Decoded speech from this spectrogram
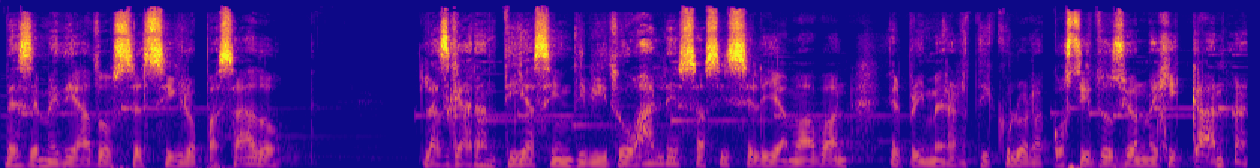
Desde mediados del siglo pasado, las garantías individuales, así se le llamaban el primer artículo de la Constitución mexicana,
